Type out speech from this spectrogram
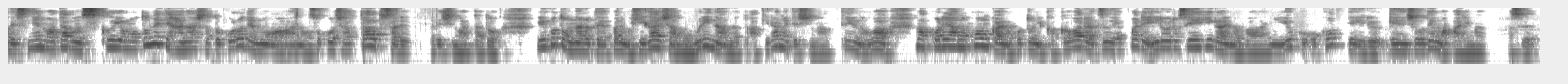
うですね。まあ多分救いを求めて話したところでも、あの、そこをシャットアウトされてしまったということになると、やっぱりもう被害者はもう無理なんだと諦めてしまうっていうのは、まあこれあの今回のことに関わらず、やっぱりいろいろ性被害の場合によく起こっている現象でもあります。ます。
